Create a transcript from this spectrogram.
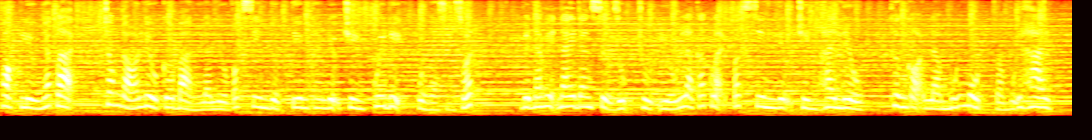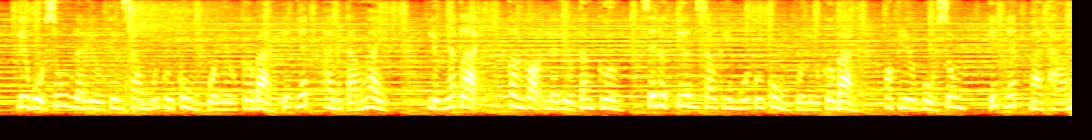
hoặc liều nhắc lại. Trong đó liều cơ bản là liều vaccine được tiêm theo liệu trình quy định của nhà sản xuất. Việt Nam hiện nay đang sử dụng chủ yếu là các loại vaccine liệu trình hai liều, thường gọi là mũi 1 và mũi 2. Liều bổ sung là liều tiêm sau mũi cuối cùng của liều cơ bản ít nhất 28 ngày. Liều nhắc lại, còn gọi là liều tăng cường, sẽ được tiêm sau khi mũi cuối cùng của liều cơ bản hoặc liều bổ sung ít nhất 3 tháng.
